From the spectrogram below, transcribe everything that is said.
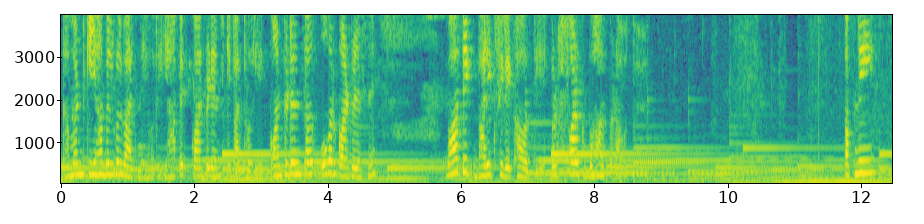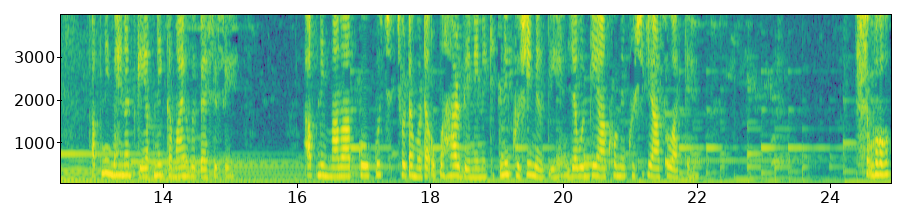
घमंड की यहाँ बिल्कुल बात नहीं हो रही। यहाँ पे कॉन्फिडेंस की बात हो रही है। कॉन्फिडेंस और ओवर कॉन्फिडेंस में बहुत एक बारीक सी रेखा होती है और फ़र्क बहुत बड़ा होता है। अपने, अपनी मेहनत के, अपने कमाए हुए पैसे से अपने माँ बाप को कुछ छोटा मोटा उपहार देने में कितनी खुशी मिलती है, जब उनकी आँखों में खुशी के आँसू आते हैं। वो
